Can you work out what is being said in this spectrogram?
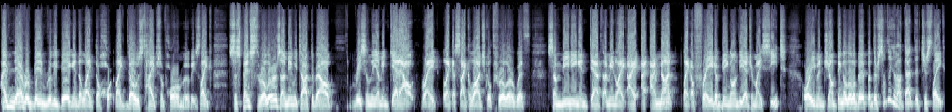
I've never been really big into like the hor- like those types of horror movies, like suspense thrillers. I mean, we talked about recently. I mean, Get Out, right? Like a psychological thriller with some meaning and depth. I mean, like I, I I'm not like afraid of being on the edge of my seat or even jumping a little bit, but there's something about that that just like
